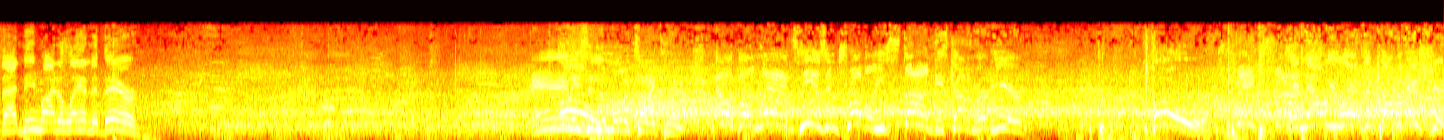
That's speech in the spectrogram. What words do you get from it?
That knee might have landed there. And he's in the Muay Thai clinch. Elbow lands. He is in trouble. He's stunned. He's got him hurt here. Oh! Big shot. And now he lands a combination.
